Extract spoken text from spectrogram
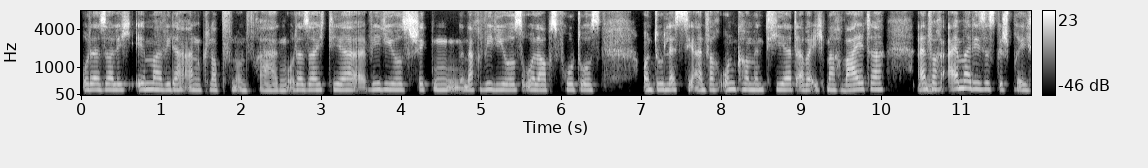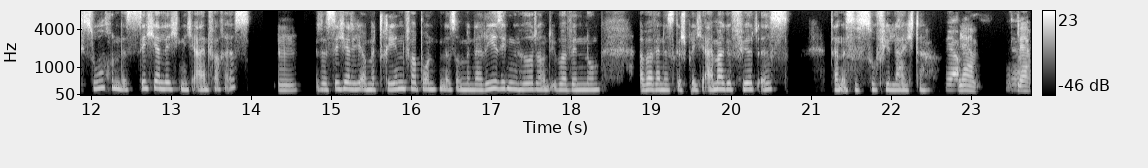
Oder soll ich immer wieder anklopfen und fragen? Oder soll ich dir Videos schicken, nach Videos, Urlaubsfotos und du lässt sie einfach unkommentiert, aber ich mache weiter. Einfach mhm. einmal dieses Gespräch suchen, das sicherlich nicht einfach ist. Mhm. Das sicherlich auch mit Tränen verbunden ist und mit einer riesigen Hürde und Überwindung. Aber wenn das Gespräch einmal geführt ist, dann ist es so viel leichter. Ja. ja. Ja. ja,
